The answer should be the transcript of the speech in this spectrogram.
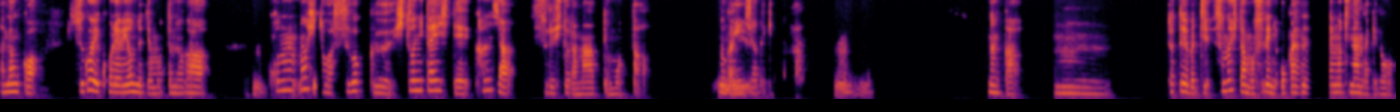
あ、なんか、すごいこれ読んでて思ったのが、うん。この人はすごく人に対して感謝する人だなって思ったのが印。象的。うん、なんか、うーん、例えばじ、その人はもうすでにお金持ちなんだけど、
